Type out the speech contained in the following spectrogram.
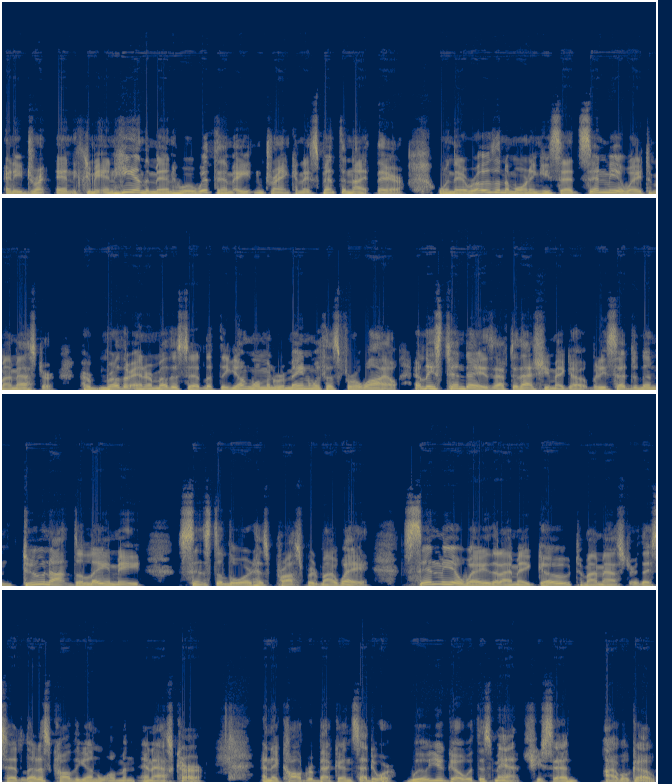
And he drank, and excuse me, and he and the men who were with him ate and drank, and they spent the night there. When they arose in the morning, he said, "Send me away to my master." Her brother and her mother said, "Let the young woman remain with us for a while, at least ten days. After that, she may go." But he said to them, "Do not delay me, since the Lord has prospered my way. Send me away that I may go to my master. They said, Let us call the young woman and ask her. And they called Rebekah and said to her, Will you go with this man? She said, I will go.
